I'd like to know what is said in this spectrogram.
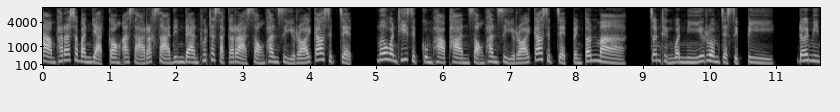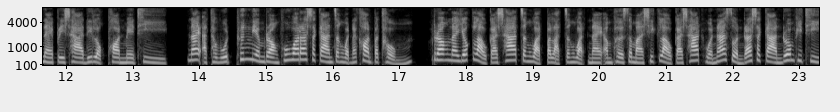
ตามพระราชบัญญัติกองอาสารักษาดินแดนพุทธศักราช 2497 เมื่อวันที่ 10 กุมภาพันธ์ 2497 เป็นต้นมา จนถึงวันนี้รวม 70 ปี โดยมีนายปรีชาดิลกพรเมธี นายอัธวุฒิพึ่งเนียมรองผู้ว่าราชการจังหวัดนครปฐม รองนายกเหล่ากาชาติจังหวัดปลัดจังหวัดนายอำเภอสมาชิกเหล่ากาชาติหัวหน้าส่วนราชการร่วมพิธี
